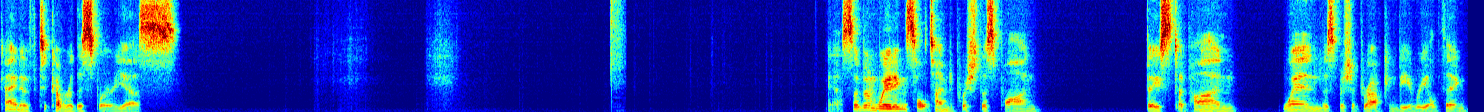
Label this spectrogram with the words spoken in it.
Kind of, to cover this square, yes. Yeah, so I've been waiting this whole time to push this pawn based upon when this bishop drop can be a real thing.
